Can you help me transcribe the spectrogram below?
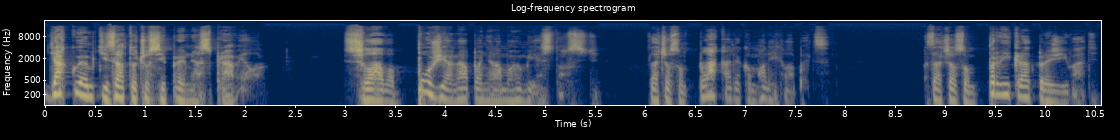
ďakujem ti za to, čo si pre mňa spravil. Sláva Božia naplnila moju miestnosť. Začal som plakať ako malý chlapec. A začal som prvýkrát prežívať,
